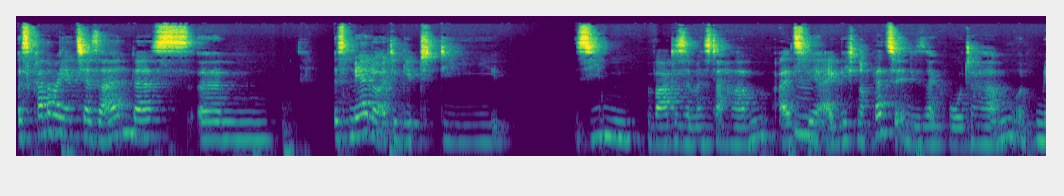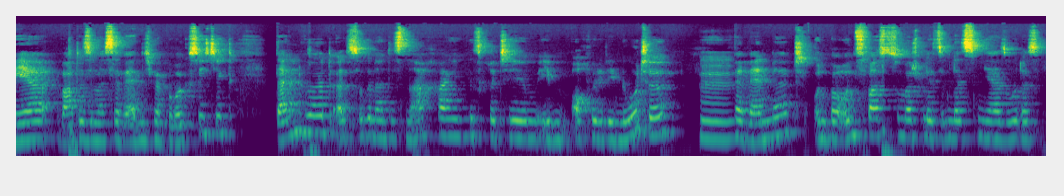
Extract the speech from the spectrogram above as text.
Es kann aber jetzt ja sein, dass ähm, es mehr Leute gibt, die sieben Wartesemester haben, als mhm. wir eigentlich noch Plätze in dieser Quote haben. Und mehr Wartesemester werden nicht mehr berücksichtigt. Dann wird als sogenanntes nachrangiges Kriterium eben auch wieder die Note mhm. verwendet. Und bei uns war es zum Beispiel jetzt im letzten Jahr so, dass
